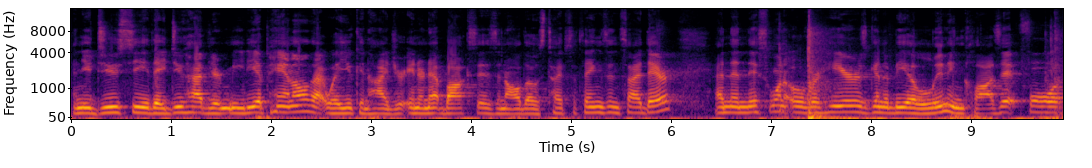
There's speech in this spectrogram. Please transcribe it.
And you do see they do have your media panel. That way you can hide your internet boxes and all those types of things inside there. And then this one over here is gonna be a linen closet for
